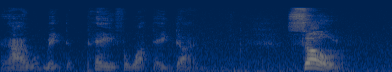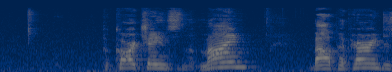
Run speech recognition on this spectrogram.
And I will make them pay for what they've done. So, Picard changed his mind about preparing to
